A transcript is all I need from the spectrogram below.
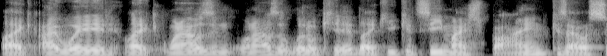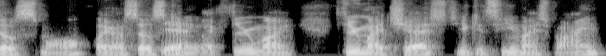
like i weighed like when i was in when i was a little kid like you could see my spine because i was so small like i was so skinny like through my through my chest you could see my spine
